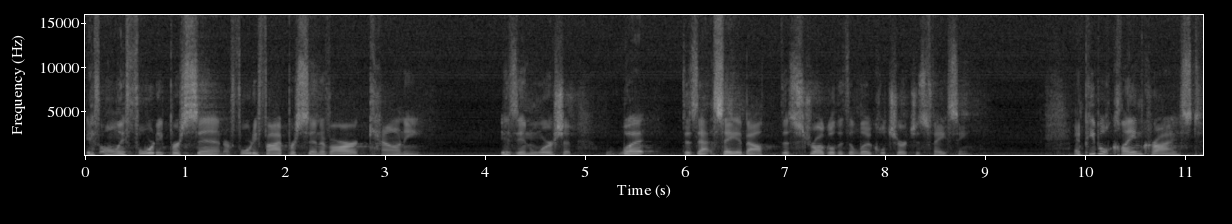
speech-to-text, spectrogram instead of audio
If only 40% or 45% of our county is in worship, what does that say about the struggle that the local church is facing? And people claim Christ.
